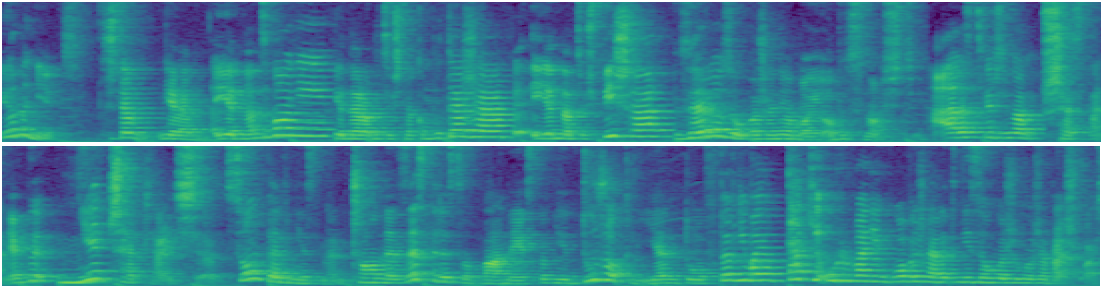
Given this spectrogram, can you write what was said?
i one nic. Coś tam, nie wiem, jedna dzwoni, jedna robi coś na komputerze, jedna coś pisze. Zero zauważenia mojej obecności. Ale stwierdziłam, przestań, jakby nie czepiaj się. Są pewnie zmęczone, zestresowane, jest pewnie dużo klientów, pewnie mają takie urwanie głowy, że nawet nie zauważyły, że weszłaś.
